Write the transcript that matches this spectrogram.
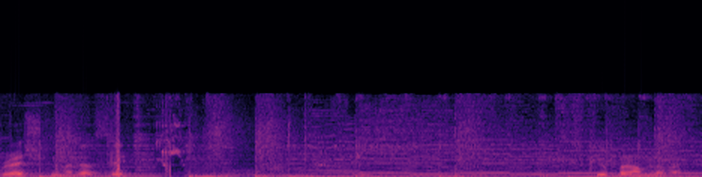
ब्रश की मदद से इसके ऊपर हम लगाएँगे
